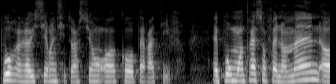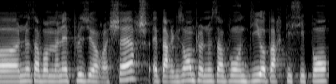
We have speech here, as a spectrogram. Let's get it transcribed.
pour réussir une situation coopérative. Et pour montrer ce phénomène, euh, nous avons mené plusieurs recherches. Et par exemple, nous avons dit aux participants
